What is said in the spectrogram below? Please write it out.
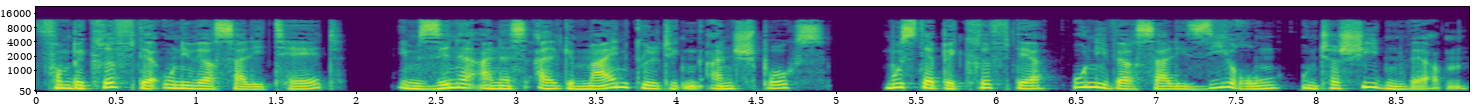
Vom Begriff der Universalität im Sinne eines allgemeingültigen Anspruchs muss der Begriff der Universalisierung unterschieden werden.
